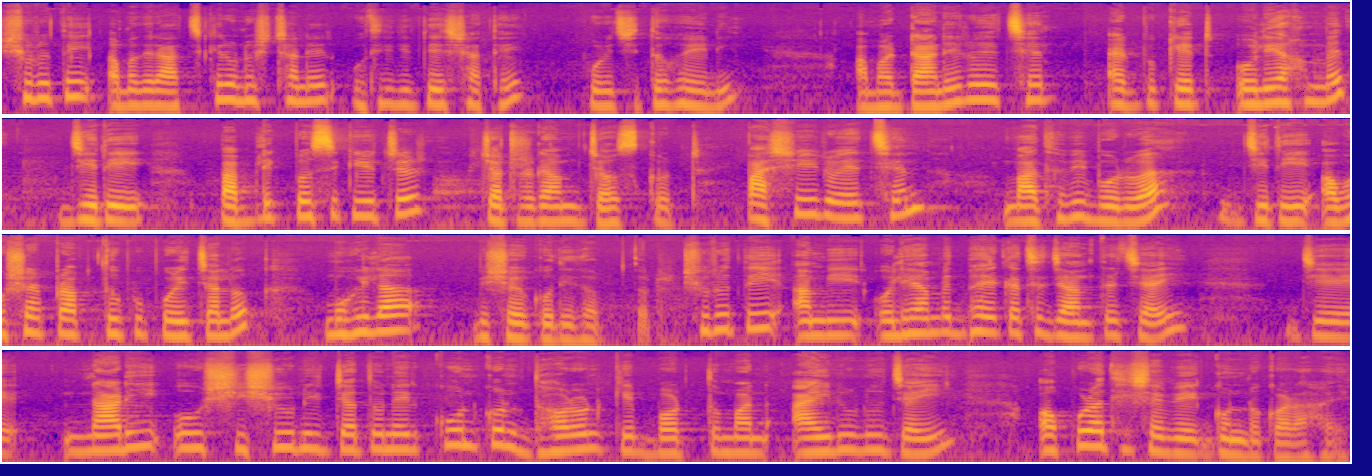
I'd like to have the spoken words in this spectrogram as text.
শুরুতেই আমাদের আজকের অনুষ্ঠানের অতিথিদের সাথে পরিচিত হয়ে নিই। আমার ডানে রয়েছেন অ্যাডভোকেট অলি আহমেদ, যিনি পাবলিক প্রসিকিউটর, চট্টগ্রাম জজ কোর্ট। পাশেই রয়েছেন মাধবী বড়ুয়া, যিনি অবসরপ্রাপ্ত উপপরিচালক, মহিলা বিষয়ক অধিদপ্তর। শুরুতেই আমি অলি আহমেদ ভাইয়ের কাছে জানতে চাই যে নারী ও শিশু নির্যাতনের কোন কোন ধরনকে বর্তমান আইন অনুযায়ী অপরাধ হিসেবে গণ্য করা হয়?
